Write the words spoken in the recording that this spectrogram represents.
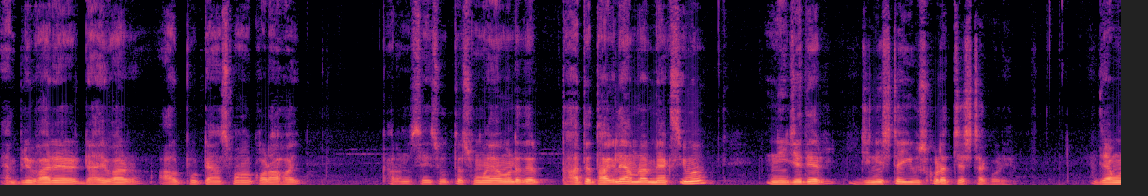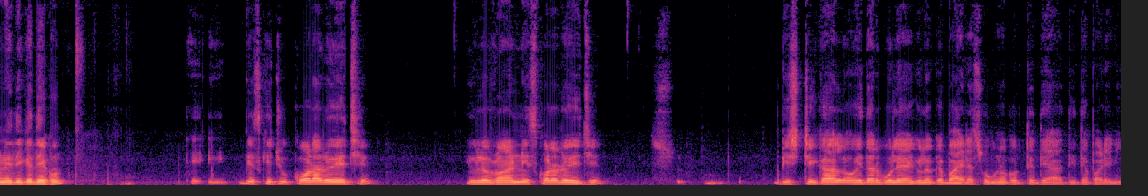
অ্যাম্প্লিফায়ারের ড্রাইভার আউটপুট ট্রান্সফর্মার করা হয়। কারণ সেই সূত্রে সময় আমাদের হাতে থাকলে আমরা ম্যাক্সিমাম নিজেদের জিনিসটা ইউজ করার চেষ্টা করি। যেমন এদিকে দেখুন বেশ কিছু করা রয়েছে, এগুলো বার্নিশ করা রয়েছে। বৃষ্টিকাল ওয়েদার বলে এগুলোকে বাইরে শুকনো করতে দেওয়া দিতে পারিনি।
